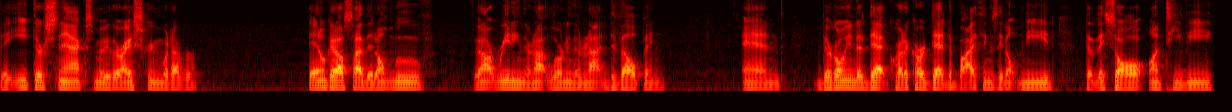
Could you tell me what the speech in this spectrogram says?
They eat their snacks, maybe their ice cream, whatever. They don't get outside. They don't move. They're not reading. They're not learning. They're not developing. And they're going into debt, credit card debt to buy things they don't need that they saw on TV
